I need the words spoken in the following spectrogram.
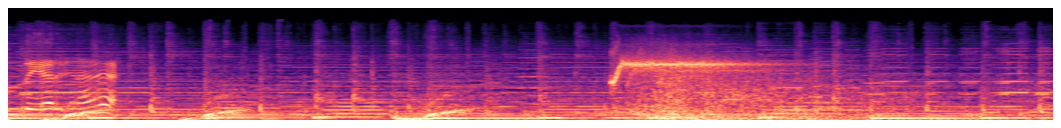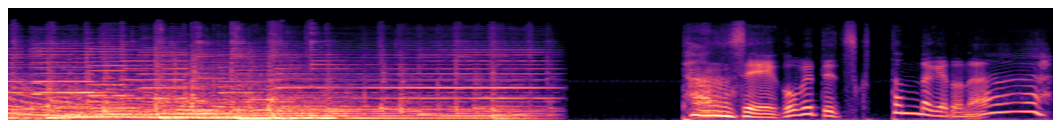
もんでやりな。丹精込めて作ったんだけどな。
